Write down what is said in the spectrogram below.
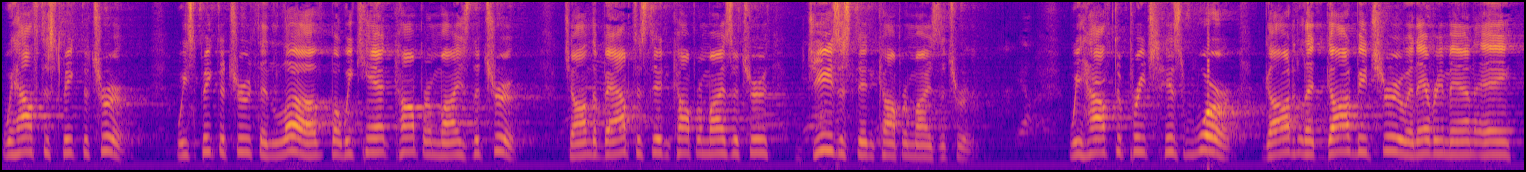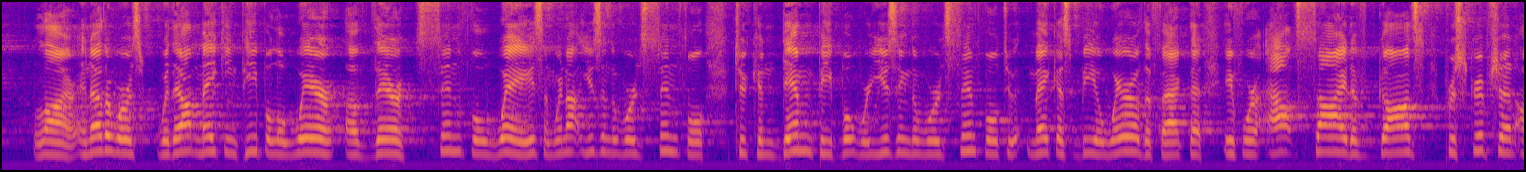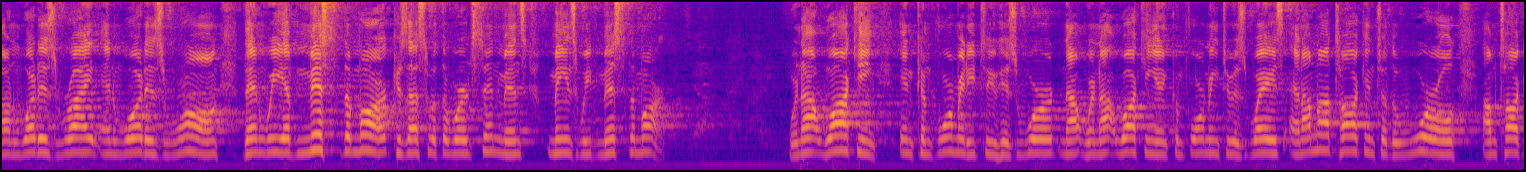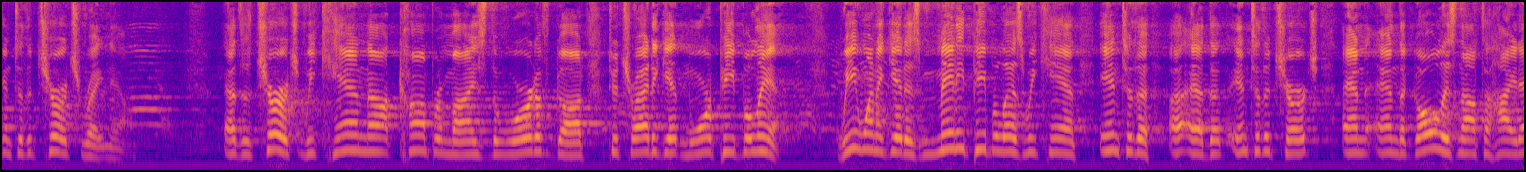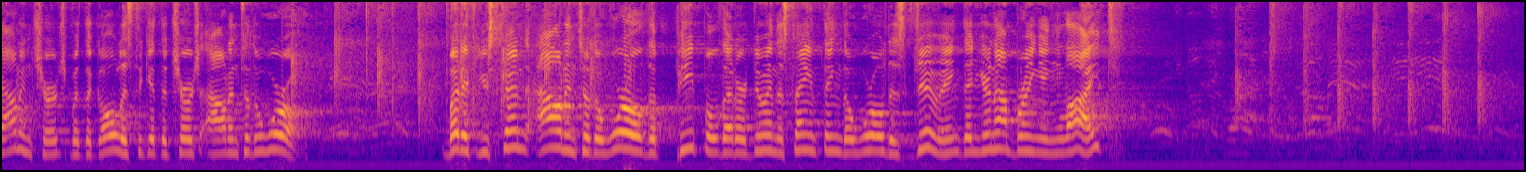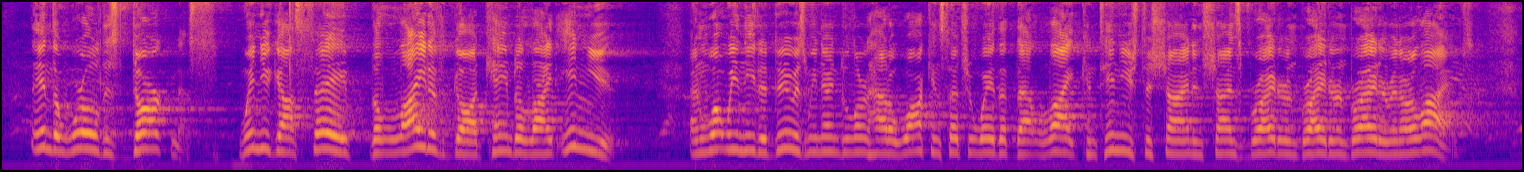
We have to speak the truth. We speak the truth in love, but we can't compromise the truth. John the Baptist didn't compromise the truth. Jesus didn't compromise the truth. We have to preach His word. God, let God be true and every man a liar. In other words, without making people aware of their sinful ways, and we're not using the word sinful to condemn people, we're using the word sinful to make us be aware of the fact that if we're outside of God's prescription on what is right and what is wrong, then we have missed the mark, because that's what the word sin means, means we've missed the mark. We're not walking in conformity to His Word. Not, we're not walking in conforming to His ways. And I'm not talking to the world, I'm talking to the church right now. As a church, we cannot compromise the Word of God to try to get more people in. We want to get as many people as we can into the, uh, uh, the, into the church, and, and the goal is not to hide out in church, but the goal is to get the church out into the world. But if you send out into the world the people that are doing the same thing the world is doing, then you're not bringing light. In the world is darkness. When you got saved, the light of God came to light in you. And what we need to do is we need to learn how to walk in such a way that that light continues to shine and shines brighter and brighter and brighter in our lives.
